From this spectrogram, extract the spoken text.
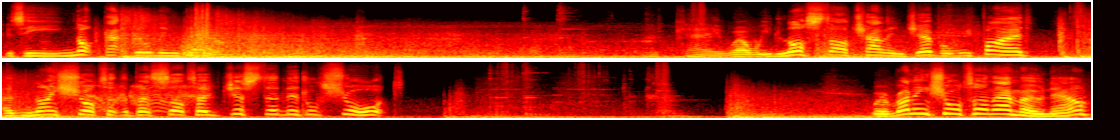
because he knocked that building down. Okay, well, we lost our challenger, but we fired a nice shot at the Bassotto, just a little short. We're running short on ammo now.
